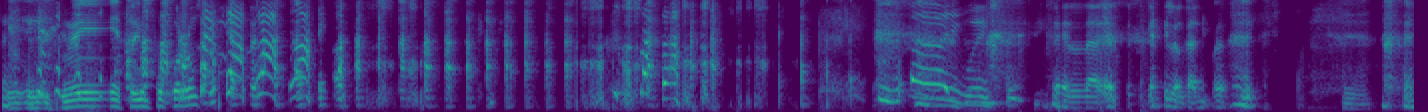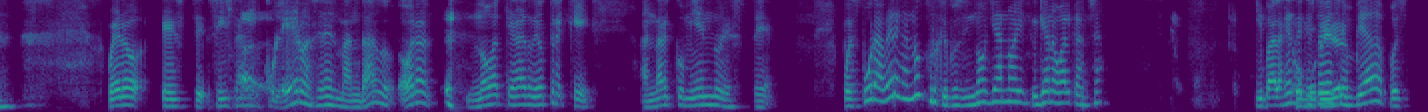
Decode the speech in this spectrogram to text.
Eh, eh, si no, eh, estoy un poco ronco. Ay, güey. Bueno, este, sí está bien culero hacer el mandado. Ahora no va a quedar de otra que andar comiendo, este, pues pura verga, ¿no? Porque pues si no, ya no hay, ya no va a alcanzar. Y para la gente que está desempleada, pues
